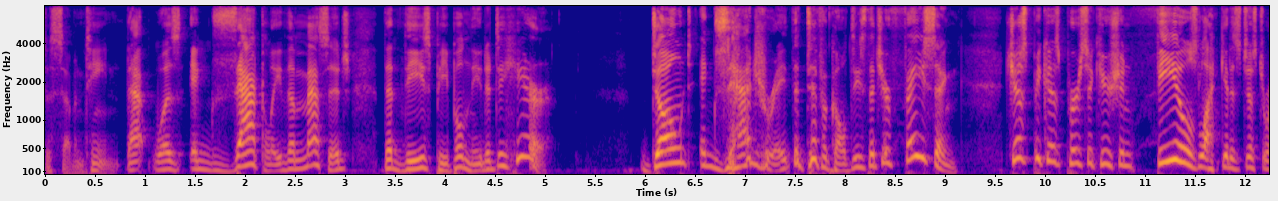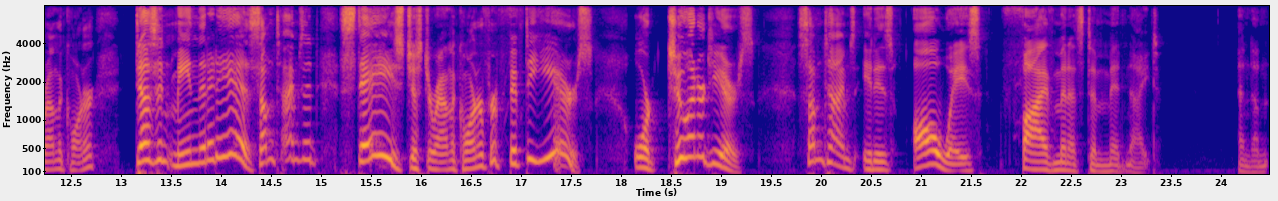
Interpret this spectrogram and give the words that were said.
to 17. That was exactly the message that these people needed to hear. Don't exaggerate the difficulties that you're facing. Just because persecution feels like it is just around the corner doesn't mean that it is. Sometimes it stays just around the corner for 50 years or 200 years. Sometimes it is always five minutes to midnight. And an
